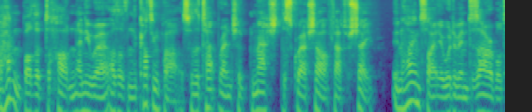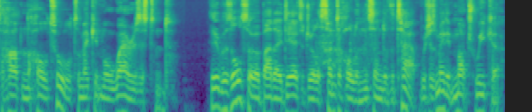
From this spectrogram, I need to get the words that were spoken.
I hadn't bothered to harden anywhere other than the cutting part, so the tap wrench had mashed the square shaft out of shape. In hindsight, it would have been desirable to harden the whole tool to make it more wear resistant. It was also a bad idea to drill a centre hole in this end of the tap, which has made it much weaker.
